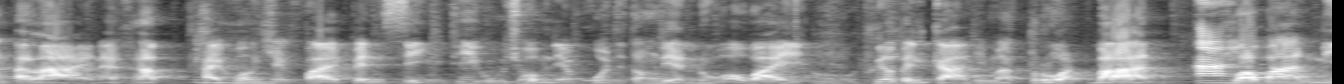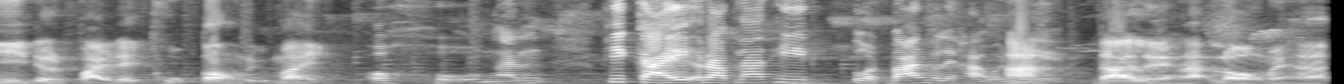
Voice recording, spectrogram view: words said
อันตรายนะครับไขควงเช็คไฟเป็นสิ่งที่คุณผู้ชมเนี่ยควรจะต้องเรียนรู้เอาไว้ โอเคเพื่อเป็นการที่มาตรวจบ้าน อะ ว่าบ้านนี้เดินไฟได้ถูกต้องหรือไม่โอ้โห งั้นพี่ไกด์รับหน้าที่ตรวจบ้านไปเลยค่ะวันอะนี้ ได้เลยฮะลองไหมฮะ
